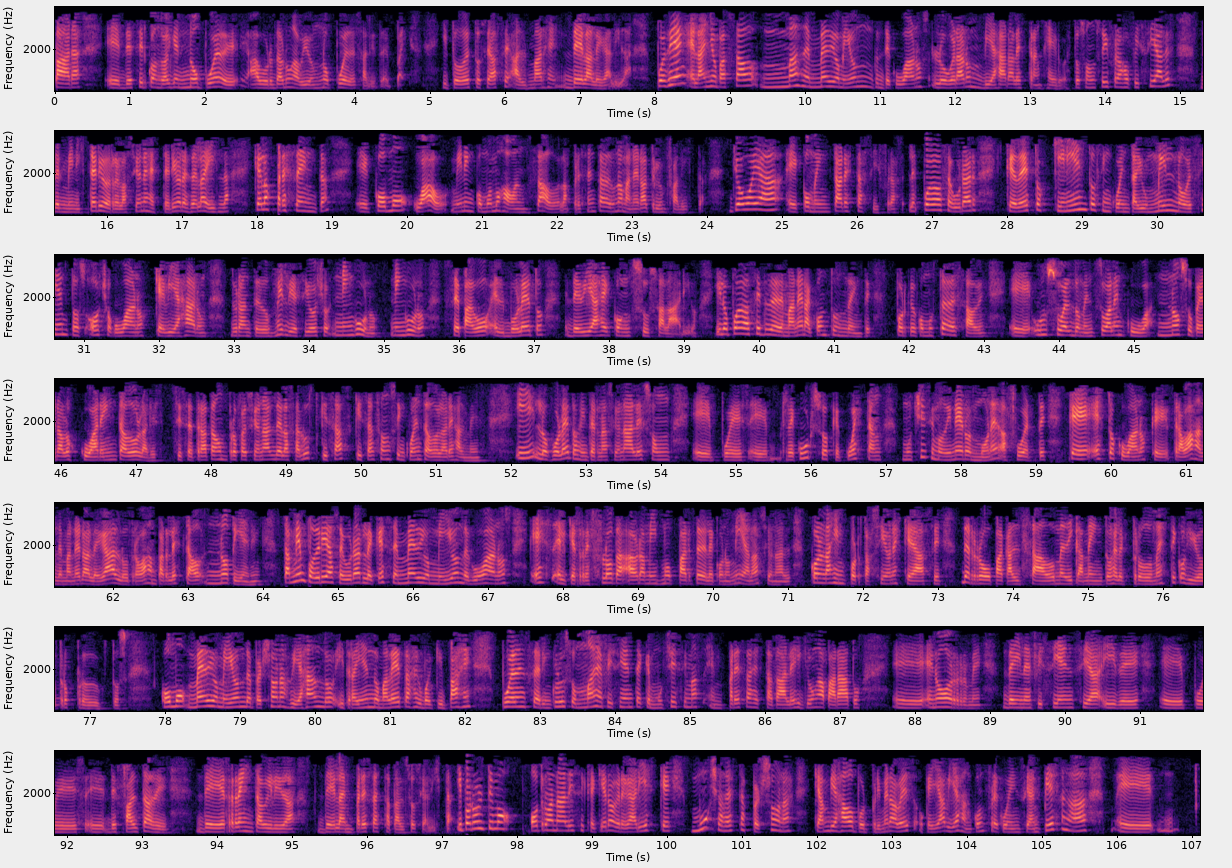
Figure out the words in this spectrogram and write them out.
para eh, decir cuando alguien no puede abordar un avión, no puede salir del país. Y todo esto se hace al margen de la legalidad. Pues bien, el año pasado más de medio millón de cubanos lograron viajar al extranjero. Estos son cifras oficiales del Ministerio de Relaciones Exteriores de la isla que los presenta eh, como, wow, miren cómo hemos avanzado, las presenta de una manera triunfalista. Yo voy a eh, comentar estas cifras. Les puedo asegurar que de estos 551.908 cubanos que viajaron durante 2018, ninguno, ninguno se pagó el boleto de viaje con su salario. Y lo puedo decir de manera contundente porque como ustedes saben, eh, un sueldo mensual en Cuba no supera los 40 dólares. Si se trata de un profesional de la salud, quizás, quizás son 50 dólares al mes y los boletos internacionales son eh, pues eh, recursos que cuestan muchísimo dinero en moneda fuerte que estos cubanos que trabajan de manera legal o trabajan para el Estado no tienen. También podría asegurarle que ese medio millón de cubanos es el que reflota ahora mismo parte de la economía nacional con las importaciones que hace de ropa, calzado, medicamentos, electrodomésticos y otros productos cómo medio millón de personas viajando y trayendo maletas o equipaje pueden ser incluso más eficientes que muchísimas empresas estatales y que un aparato eh, enorme de ineficiencia y de, eh, pues, eh, de falta de rentabilidad de la empresa estatal socialista. Y por último, otro análisis que quiero agregar y es que muchas de estas personas que han viajado por primera vez o que ya viajan con frecuencia empiezan a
